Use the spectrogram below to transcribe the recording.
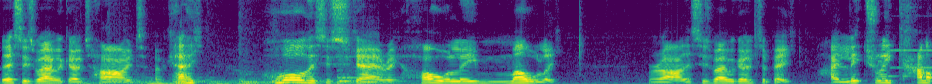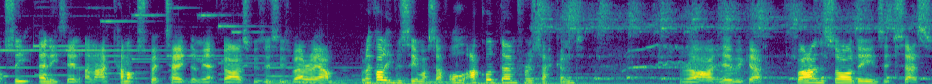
This is where we're going to hide. Okay? Oh, this is scary. Holy moly. Right, this is where we're going to be. I literally cannot see anything and I cannot spectate them yet, guys, because this is where I am. But I can't even see myself. Oh, I could then for a second. Right, here we go. Find the sardines, it says.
